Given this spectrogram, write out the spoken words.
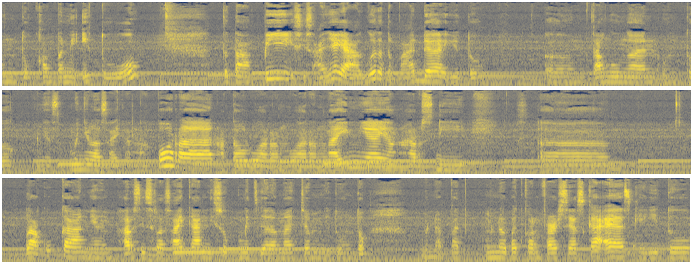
untuk company itu. Tetapi sisanya ya gue tetap ada gitu. Um, tanggungan untuk menyelesaikan laporan atau luaran-luaran lainnya yang harus di um, lakukan yang harus diselesaikan disubmit segala macam gitu untuk mendapat mendapat konversi SKS kayak gitu.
